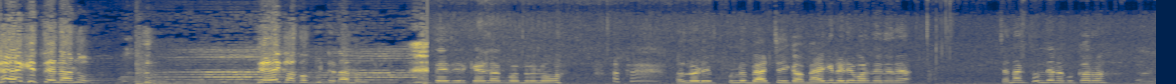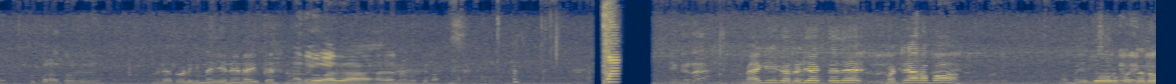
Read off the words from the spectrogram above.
ಹೇಗಿದ್ದೆ ನಾನು? ಹೇಗಾಗೋಗ್ಬಿಟ್ಟೆ ನಾನು? ಇದ್ದೀರಿ ಕೇಳಕ್ ಬಂದ್ರು ಅಲ್ಲಿ ನೋಡಿ ಫುಲ್ ಬ್ಯಾಚ್ ಈಗ ಮ್ಯಾಗಿ ರೆಡಿ ಮಾಡ್ತಾ ಇದ್ದಾರೆ ಚೆನ್ನಾಗಿ ತೊಳ್ದೇನ ಕುಕ್ಕರ್ ಸೂಪರ್ ಆಗಿ ತೊಳೆದಿದ್ದೀನಿ. ನೋಡಿ ಅದ್ರೊಳಗೆ ಇನ್ನ ಏನೇನೋ ಐತೆ. ಅದು ಅದ ಅದೇನೋ ಗೊತ್ತಿಲ್ಲ. ಮ್ಯಾಗಿ ಈಗ ರೆಡಿ ಆಗ್ತಾ ಇದೆ. ಭಟ್ರು ಯಾರಪ್ಪ? ನಮ್ಮ ಇದ್ದವರು ಭಟ್ಟರು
